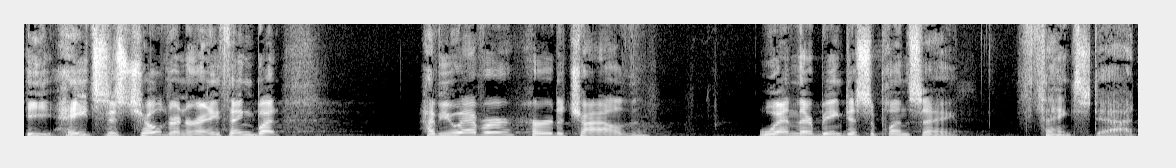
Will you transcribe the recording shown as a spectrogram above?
he hates his children or anything, but have you ever heard a child, when they're being disciplined, say, Thanks, Dad?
